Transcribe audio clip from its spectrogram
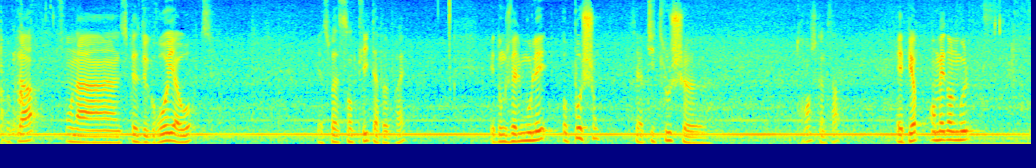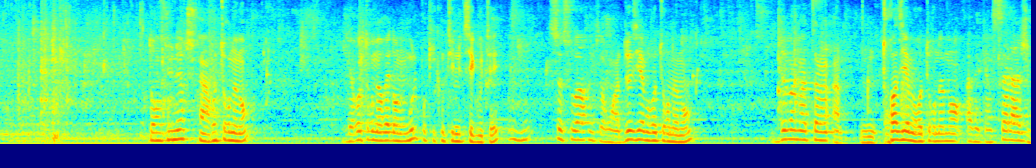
Donc là, on a une espèce de gros yaourt. Il y a 60 litres à peu près. Et donc je vais le mouler au pochon. C'est la petite louche euh, tranche comme ça. Et puis hop, on met dans le moule. Dans une heure, je ferai un retournement. Je les retournerai dans le moule pour qu'ils continuent de s'égoutter. Ce soir, nous aurons un deuxième retournement. Demain matin, un, un troisième retournement avec un salage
